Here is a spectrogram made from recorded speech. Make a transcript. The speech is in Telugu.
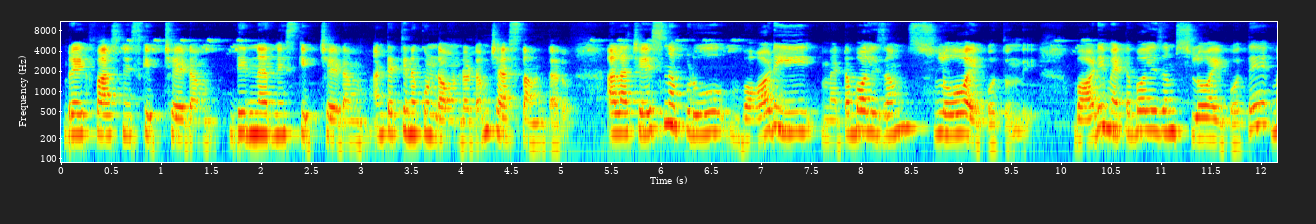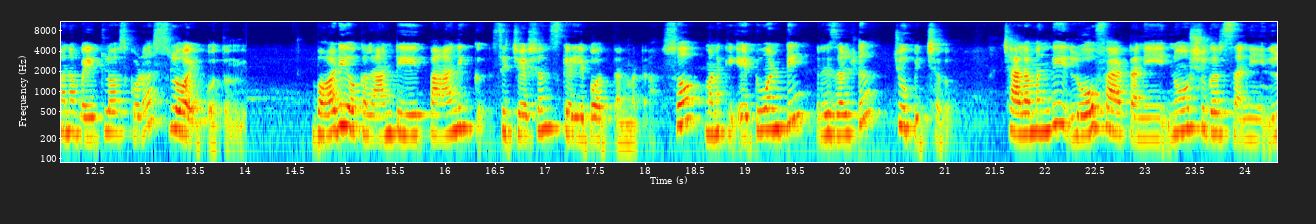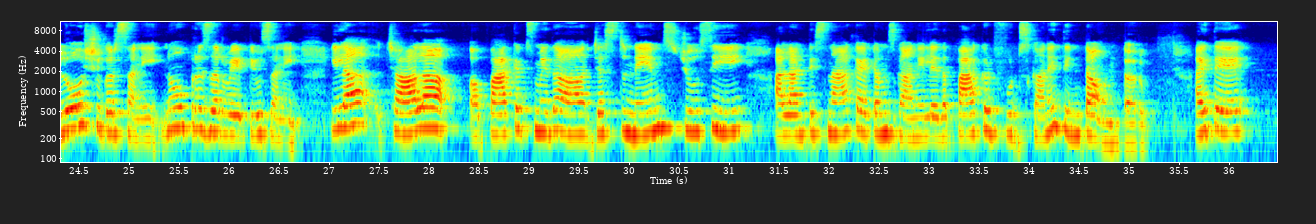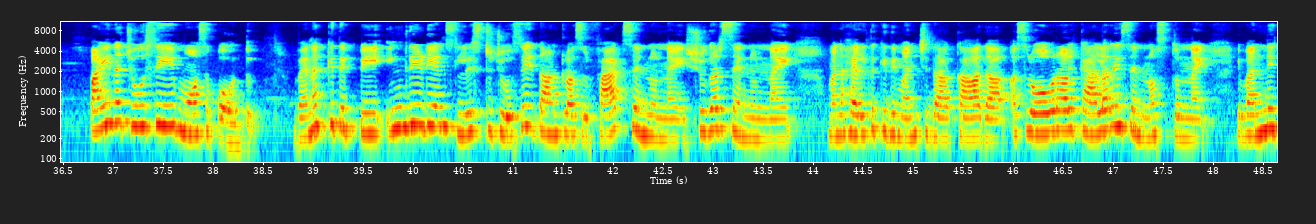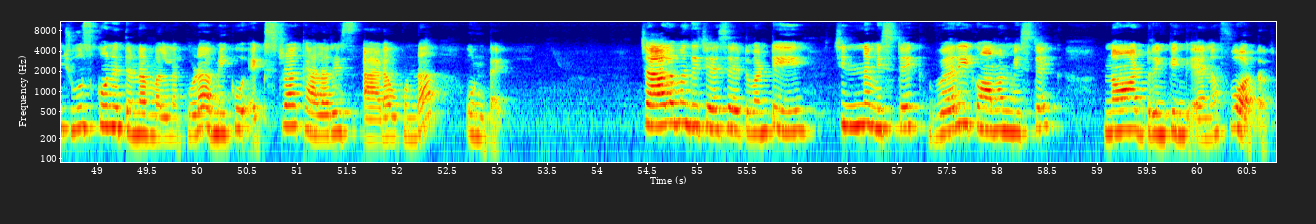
బ్రేక్ఫాస్ట్ని స్కిప్ చేయడం డిన్నర్ని స్కిప్ చేయడం అంటే తినకుండా ఉండటం చేస్తూ ఉంటారు. అలా చేసినప్పుడు బాడీ మెటబాలిజం స్లో అయిపోతుంది. బాడీ మెటబాలిజం స్లో అయిపోతే మన వెయిట్ లాస్ కూడా స్లో అయిపోతుంది. బాడీ ఒకలాంటి పానిక్ సిచ్యుయేషన్స్కి వెళ్ళిపోతుంది అనమాట సో మనకి ఎటువంటి రిజల్ట్ చూపించదు. చాలామంది లో ఫ్యాట్ అని నో షుగర్స్ అని లో షుగర్స్ అని నో ప్రిజర్వేటివ్స్ అని ఇలా చాలా ప్యాకెట్స్ మీద జస్ట్ నేమ్స్ చూసి అలాంటి స్నాక్ ఐటమ్స్ కానీ లేదా ప్యాకెడ్ ఫుడ్స్ కానీ తింటూ ఉంటారు. అయితే పైన చూసి మోసపోవద్దు. వెనక్కి తిప్పి ఇంగ్రీడియంట్స్ లిస్ట్ చూసి దాంట్లో అసలు ఫ్యాట్స్ ఎన్ని ఉన్నాయి షుగర్స్ ఎన్ని ఉన్నాయి మన హెల్త్కి ఇది మంచిదా కాదా అసలు ఓవరాల్ క్యాలరీస్ ఎన్ని వస్తున్నాయి ఇవన్నీ చూసుకొని తినడం వలన కూడా మీకు ఎక్స్ట్రా క్యాలరీస్ యాడ్ అవ్వకుండా ఉంటాయి. చాలామంది చేసేటువంటి చిన్న mistake very common mistake not drinking enough water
